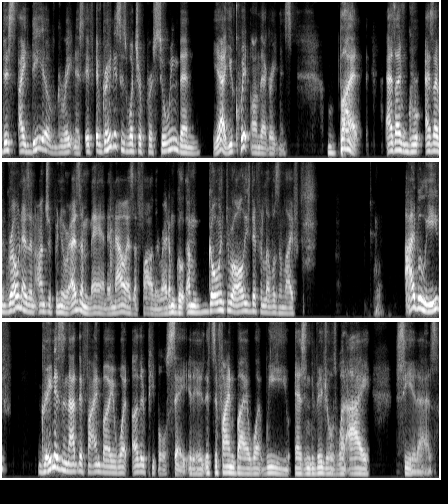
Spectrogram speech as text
this idea of greatness, if if greatness is what you're pursuing, then yeah, you quit on that greatness. But as I've gr- as I've grown as an entrepreneur, as a man, and now as a father, right? I'm go- I'm going through all these different levels in life. I believe greatness is not defined by what other people say it is. It's defined by what we as individuals, what I see it as.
